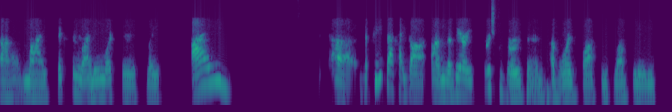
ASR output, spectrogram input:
uh, my fiction writing more seriously, I uh, the feedback I got on the very first version of Orange Blossoms Love Blooms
